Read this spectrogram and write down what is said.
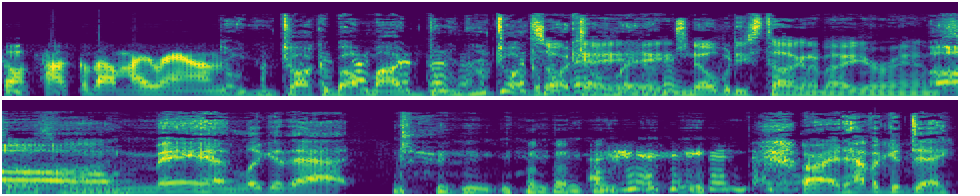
don't talk about my Rams. Don't you talk about my. Don't you talk It's about okay. your Hey, Rams. nobody's talking about your Rams, so it's Oh fine. man, look at that. All right, have a good day.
